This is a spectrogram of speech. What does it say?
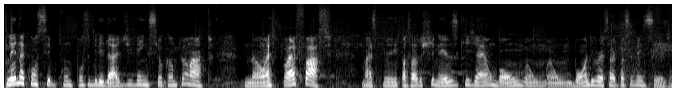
plena com possibilidade de vencer o campeonato. Não é, não é fácil mas tem passado os chineses que já é um bom, é um, é um bom adversário para se vencer já.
